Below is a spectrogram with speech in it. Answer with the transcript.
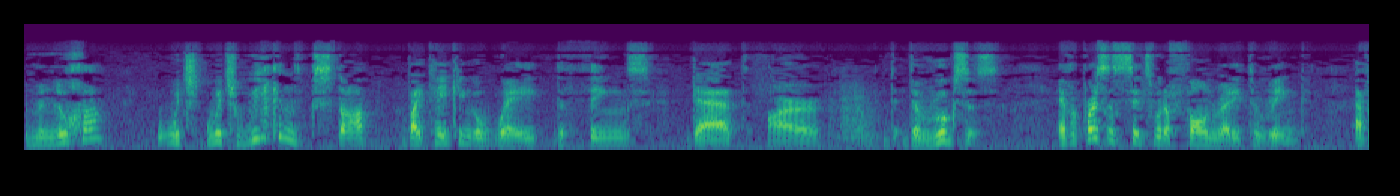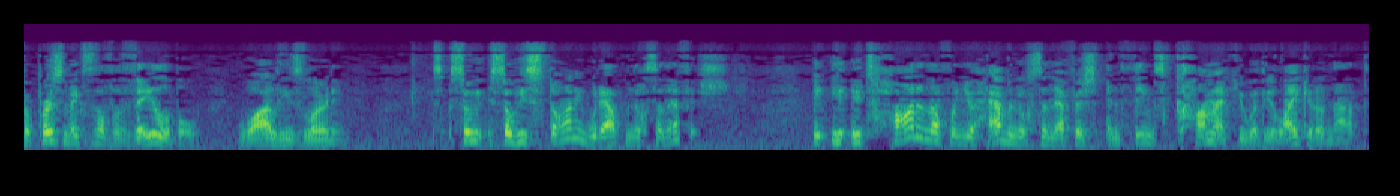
menucha which which we can start by taking away the things that are the, rugzes. If a person sits with a phone ready to ring, if a person makes himself available while he's learning, so so he's starting without menuchas nefesh. It, it, it's hard enough when you have a nuchsa nefesh and things come at you whether you like it or not.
